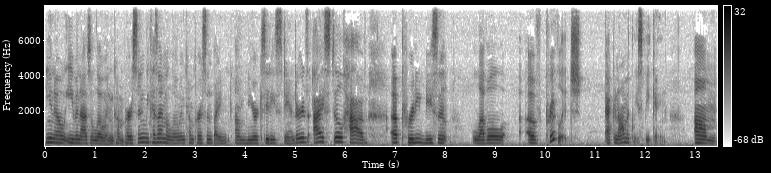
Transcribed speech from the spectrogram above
you know, even as a low income person, because I'm a low income person by um, New York City standards, I still have a pretty decent level of privilege, economically speaking. Um,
